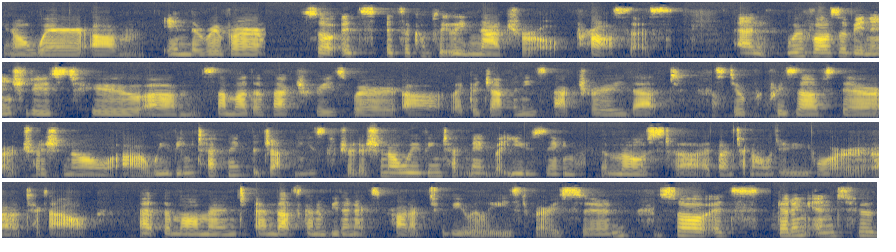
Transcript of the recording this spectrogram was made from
you know, where um, in the river. So it's it's a completely natural process. And we've also been introduced to um, some other factories where, uh, like a Japanese factory that still preserves their traditional uh, weaving technique, the Japanese traditional weaving technique, but using the most uh, advanced technology for uh, textile at the moment, and that's going to be the next product to be released very soon. So it's getting into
